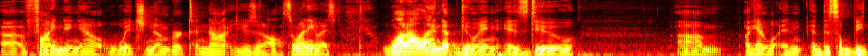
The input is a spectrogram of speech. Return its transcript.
uh, finding out which number to not use at all. So, anyways, what I'll end up doing is do um, again, and this will be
